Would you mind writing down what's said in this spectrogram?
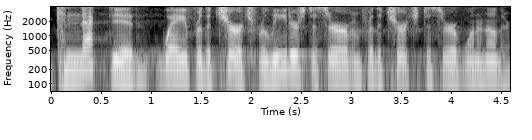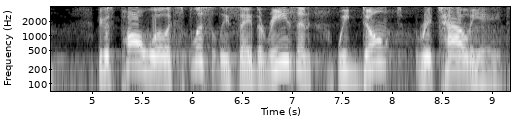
connected way for the church, for leaders to serve, and for the church to serve one another. Because Paul will explicitly say the reason we don't retaliate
